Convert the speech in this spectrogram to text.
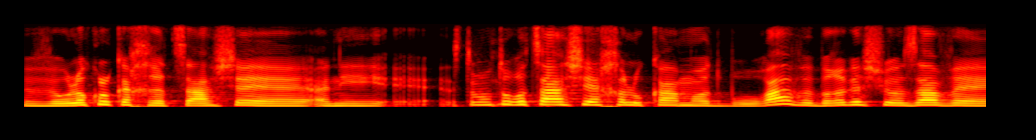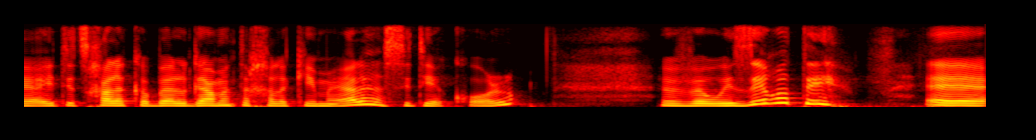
והוא לא כל כך רצה שאני, זאת אומרת, הוא רצה שיהיה חלוקה מאוד ברורה, וברגע שהוא עזב הייתי צריכה לקבל גם את החלקים האלה, עשיתי הכל. והוא הזהיר אותי, אה,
